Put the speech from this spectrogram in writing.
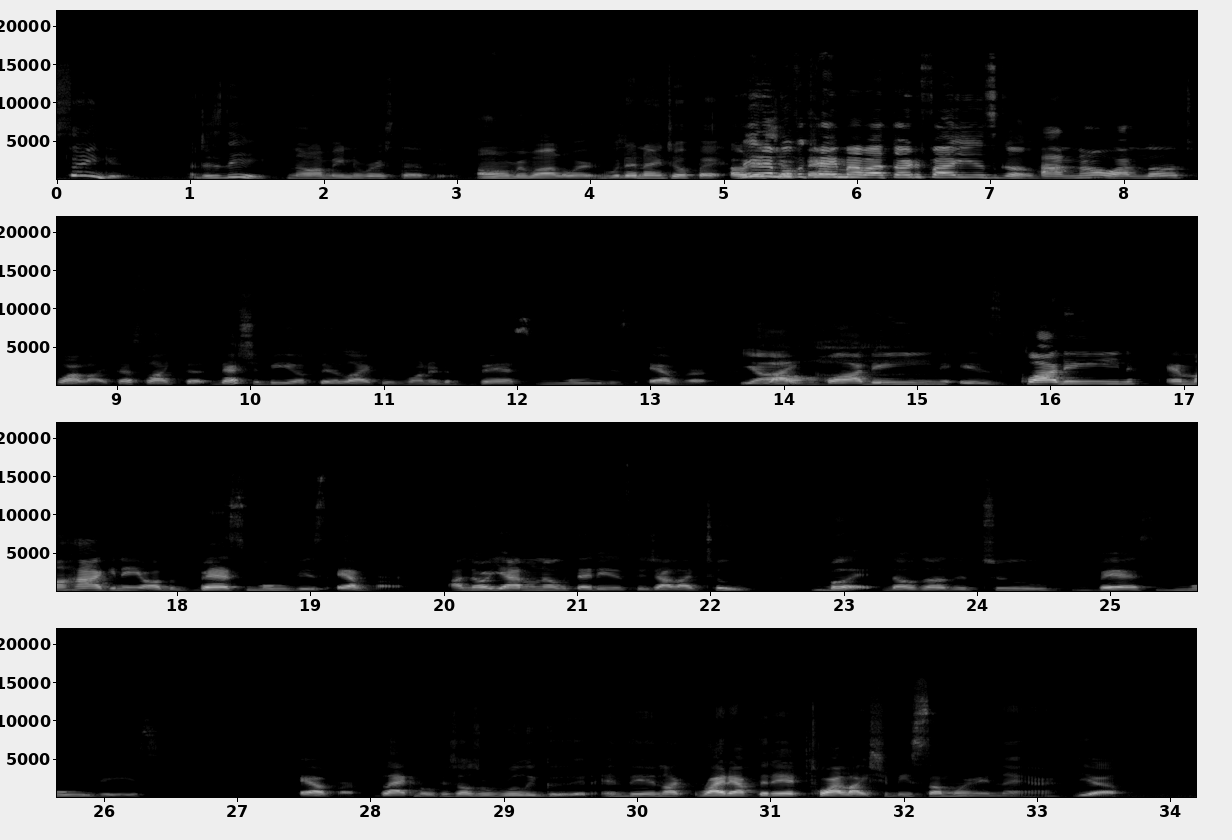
Sing it. I just did. No, I mean the rest of it. I don't remember all the words. Well, that ain't your favorite. Oh, that movie came out about 35 years ago. I know. I love Twilight. That's like the that should be up there like with one of the best movies ever. Y'all. Like Claudine is Claudine and Mahogany are the best movies ever. I know y'all don't know what that is because y'all like two, but those are the two best movies ever. Black movies. Those are really good. And then like right after that, Twilight should be somewhere in there. Yeah.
